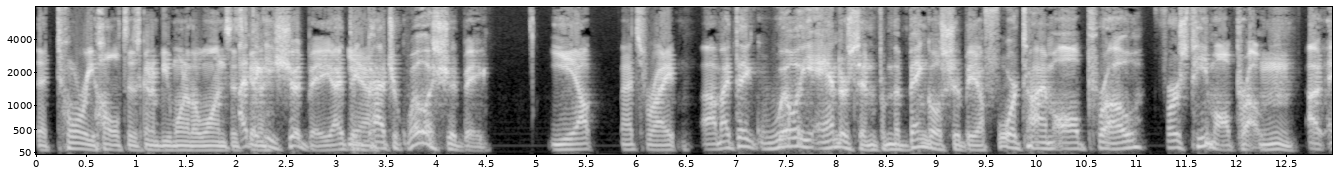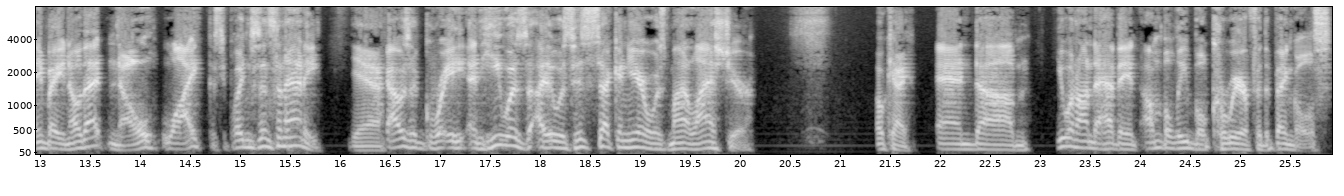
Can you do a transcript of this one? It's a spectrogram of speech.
that Torry Holt is going to be one of the ones that's i going think he should be i think Yeah. patrick willis should be Yep, that's right. Um, I think Willie Anderson from the Bengals should be a four-time All-Pro, first-team All-Pro. Mm. Uh, anybody know that? No. Why? Because he played in Cincinnati. Yeah. That was a great, and he was. It was his second year. Was my last year, Okay. and um, he went on to have an unbelievable career for the Bengals.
